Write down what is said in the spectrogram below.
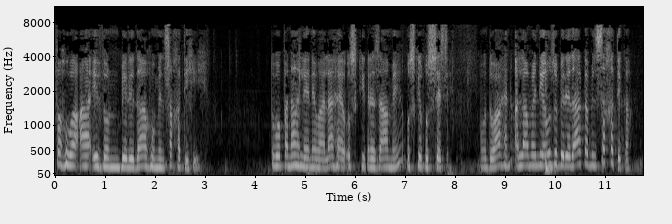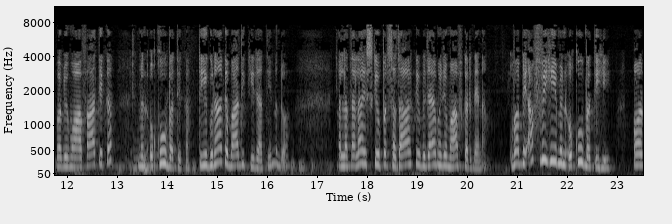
فہو آن بردا من سختی ہی تو وہ پناہ لینے والا ہے اس کی رضا میں اس کے غصے سے وہ دعا ہے نا اللہ بردا کا من سخت کا و بے موافات کا عقوبت کا تو یہ گناہ کے بعد ہی کی جاتی ہے نا دعا اللہ تعالیٰ اس کے اوپر سزا کے بجائے مجھے معاف کر دینا وہ بھی افو ہی من عقوبتی اور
